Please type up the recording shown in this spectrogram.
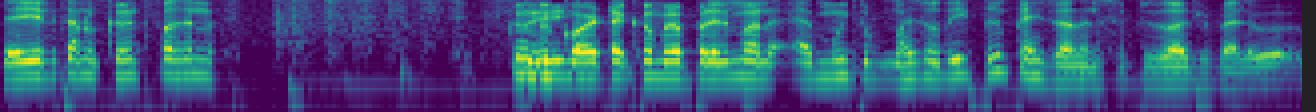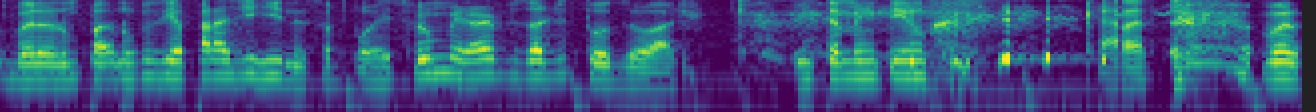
E aí ele tá no canto fazendo. Quando Sim. corta a câmera pra ele, mano, é muito. Mas eu dei tanta risada nesse episódio, velho. Eu, mano, eu não, não conseguia parar de rir nessa porra. Esse foi o melhor episódio de todos, eu acho. E também tem um. Caralho. Mano,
